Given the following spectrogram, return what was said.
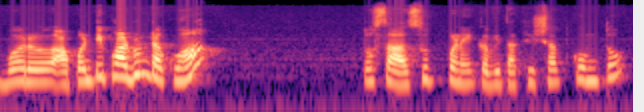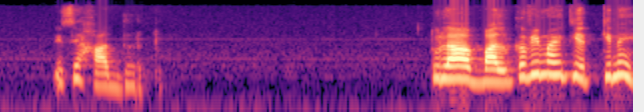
बरं आपण ती फाडून टाकू हा? तो सासूतपणे कविता खिशात कोंबतो तिचे हात धरतो. तुला बालकवी माहिती आहेत की नाही?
